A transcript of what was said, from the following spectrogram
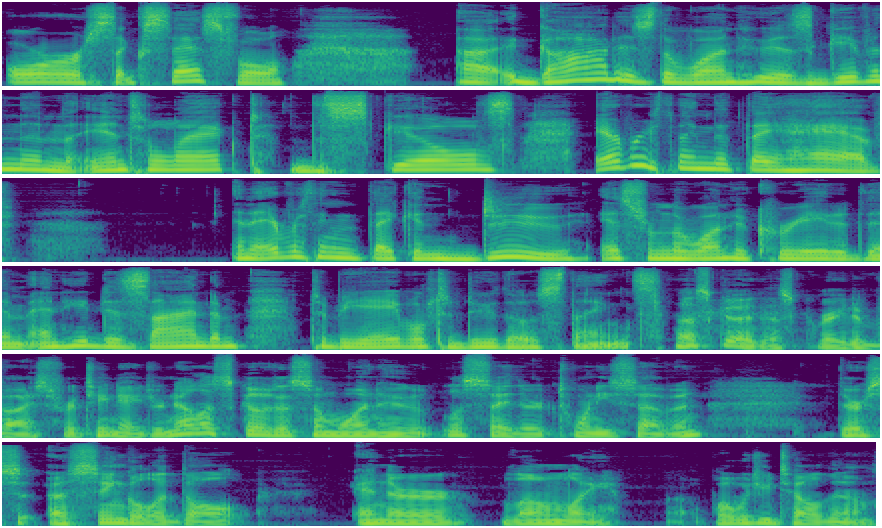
or successful, uh, God is the one who has given them the intellect, the skills, everything that they have. And everything that they can do is from the one who created them, and he designed them to be able to do those things. That's good. That's great advice for a teenager. Now let's go to someone who, let's say they're 27, they're a single adult, and they're lonely. What would you tell them?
